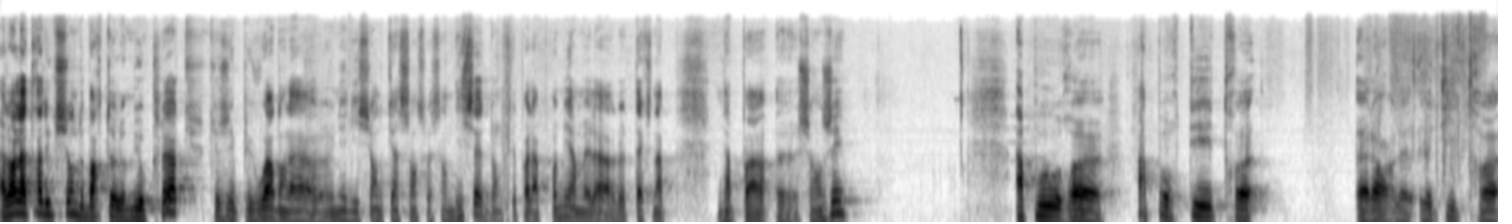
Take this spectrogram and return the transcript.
Alors la traduction de Bartholomew Clerk, que j'ai pu voir dans une édition de 1577, donc ce n'est pas la première, mais le texte n'a pas euh, changé, a pour, euh, a pour titre, alors le, titre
